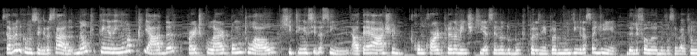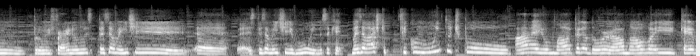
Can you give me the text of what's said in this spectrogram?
Você tá vendo como isso é engraçado? Não que tenha nenhuma piada particular, pontual, que tenha sido assim. Até acho concordo plenamente que a cena do Book, por exemplo, é muito engraçadinha. Dele falando, você vai pra um, pra um inferno especialmente. É, é especialmente ruim, não sei o quê. Mas eu acho que ficou muito tipo. Ai, o mal é pegador, ah, o mal vai quer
